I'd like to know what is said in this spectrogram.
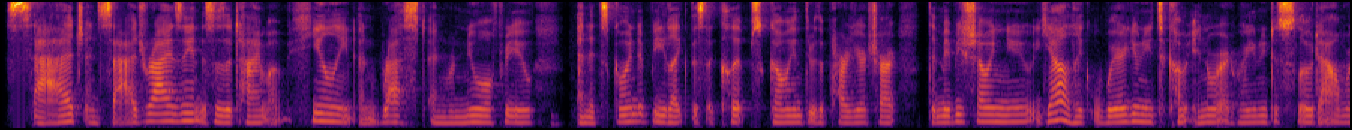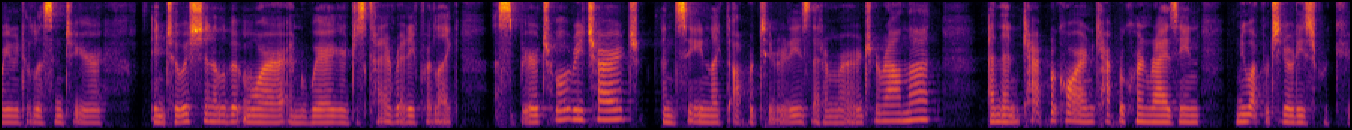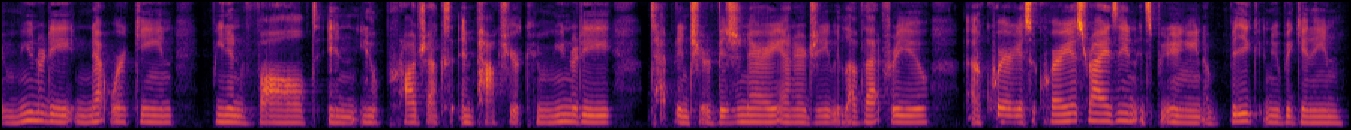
Sag and Sag rising. This is a time of healing and rest and renewal for you. And it's going to be like this eclipse going through the part of your chart that may be showing you, yeah, like where you need to come inward, where you need to slow down, where you need to listen to your intuition a little bit more, and where you're just kind of ready for like a spiritual recharge and seeing like the opportunities that emerge around that. And then Capricorn, Capricorn rising, new opportunities for community, networking, being involved in, you know, projects that impact your community, tap into your visionary energy. We love that for you. Aquarius, Aquarius rising, it's bringing a big new beginning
